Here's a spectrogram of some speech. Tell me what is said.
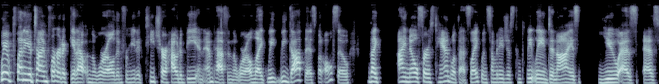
we have plenty of time for her to get out in the world and for me to teach her how to be an empath in the world. Like we we got this. But also like I know firsthand what that's like when somebody just completely denies you as as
